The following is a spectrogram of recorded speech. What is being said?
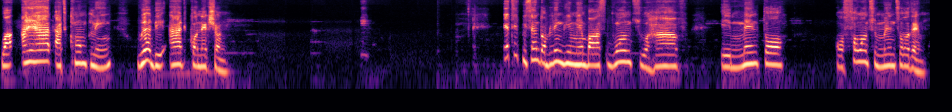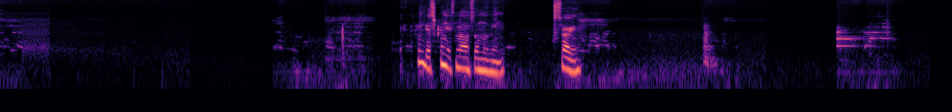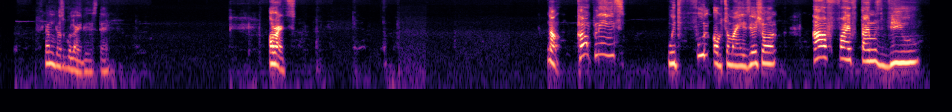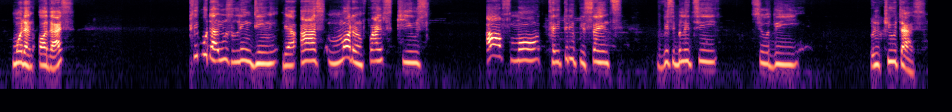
were hired at complaint where they had connection. 80% of LinkedIn members want to have a mentor or someone to mentor them. I think the screen is not also moving. Sorry. Let me just go like this then. All right. Now, companies with full optimization have five times view more than others. People that use LinkedIn, there are more than five skills, have more 33% visibility to the recruiters.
